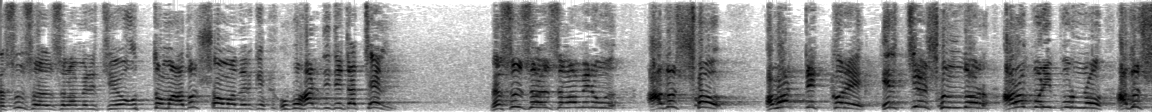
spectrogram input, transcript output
রসুল সাল্লামের চেয়ে উত্তম আদর্শ আমাদেরকে উপহার দিতে চাচ্ছেন? রসুল সাল্লামের আদর্শ ওভারটেক করে এর চেয়ে সুন্দর, আরও পরিপূর্ণ আদর্শ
